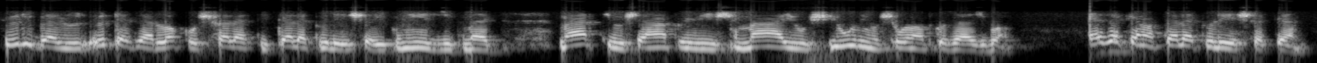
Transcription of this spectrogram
körülbelül 5000 lakos feletti településeit nézzük meg március, április, május, június vonatkozásban. Ezeken a településeken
